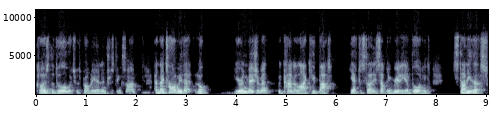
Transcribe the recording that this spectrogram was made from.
closed the door, which was probably an interesting sign. And they told me that, look, you're in measurement, we kind of like you, but you have to study something really important. Study this.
